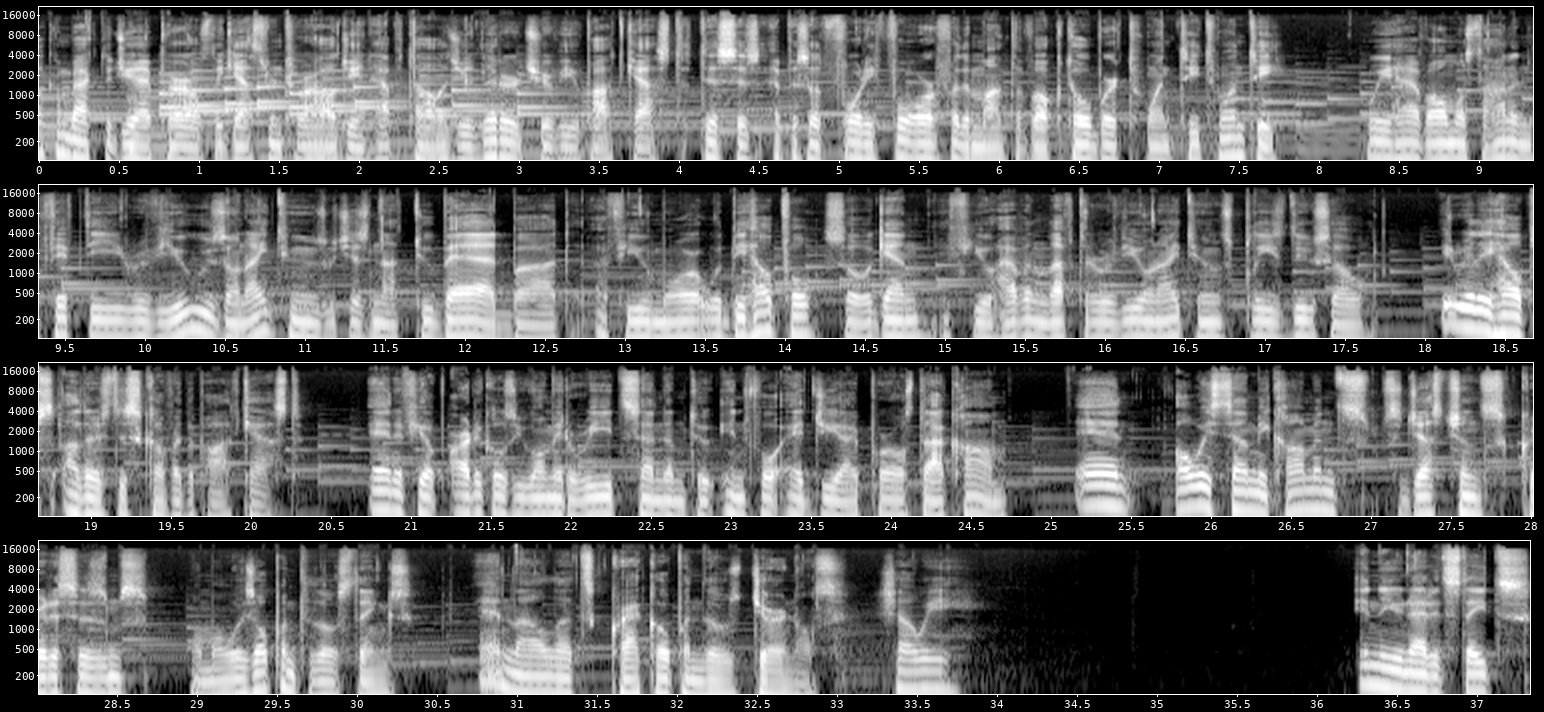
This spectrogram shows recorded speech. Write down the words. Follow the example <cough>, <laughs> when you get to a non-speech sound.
Welcome back to GI Pearls, the gastroenterology and hepatology literature review podcast. This is episode 44 for the month of October 2020. We have almost 150 reviews on iTunes, which is not too bad, but a few more would be helpful. So, again, if you haven't left a review on iTunes, please do so. It really helps others discover the podcast. And if you have articles you want me to read, send them to info at gipearls.com. And always send me comments, suggestions, criticisms. I'm always open to those things. And now let's crack open those journals, shall we? In the United States,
